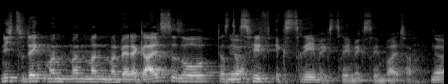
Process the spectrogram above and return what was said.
nicht zu denken, man, man, man, man wäre der Geilste so, das, ja. das hilft extrem, extrem, extrem weiter. Ja.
